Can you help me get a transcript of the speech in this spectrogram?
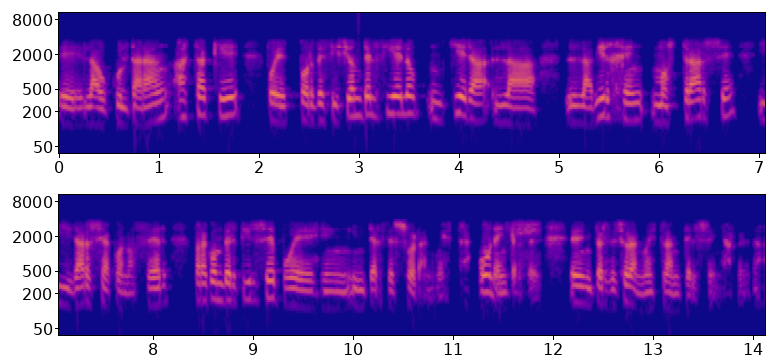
eh, la ocultarán hasta que, pues por decisión del cielo, mm, quiera la, la Virgen mostrarse y darse a conocer para convertirse pues en intercesora nuestra, una intercesora nuestra ante el Señor, ¿verdad?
